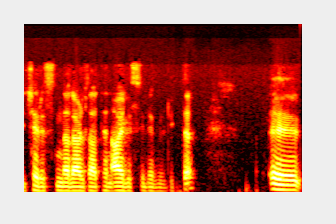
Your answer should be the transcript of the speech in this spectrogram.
içerisindeler zaten ailesiyle birlikte. Ee,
